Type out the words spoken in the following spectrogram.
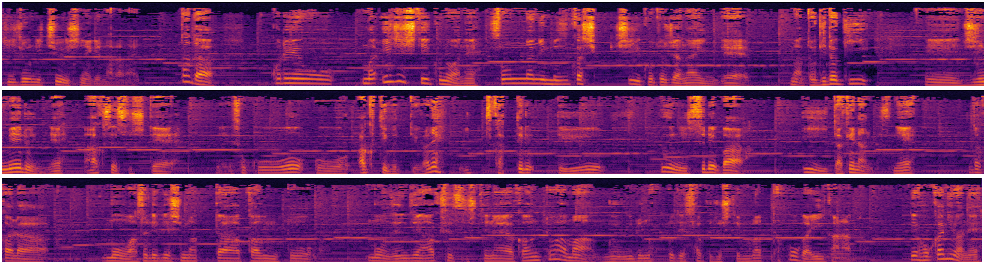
非常に注意しなきゃならない。ただ、これを、まあ、維持していくのはね、そんなに難しいことじゃないんで、まあ、時々、えー、Gmail にね、アクセスして、そこをアクティブっていうかね、使ってるっていう風にすればいいだけなんですね。だから、もう忘れてしまったアカウント、もう全然アクセスしてないアカウントは、まあ、Google の方で削除してもらった方がいいかなと。で、他にはね、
